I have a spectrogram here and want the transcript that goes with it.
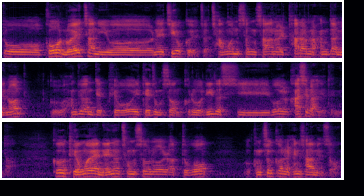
또 고 노회찬 의원의 지역구였죠. 창원 성산을 탈환을 한다면은 그 한교안 대표의 대중성 그리고 리더십을 가시하게 됩니다. 그 경우에 내년 총선을 앞두고 공천권을 행사하면서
